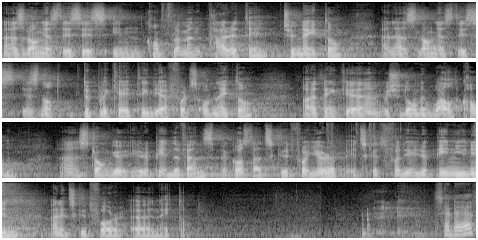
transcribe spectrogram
as long as this is in complementarity to NATO, and as long as this is not duplicating the efforts of NATO, I think we should only welcome uh, stronger European defense because that's good for Europe, it's good for the European Union, and it's good for uh, NATO. ZDF?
